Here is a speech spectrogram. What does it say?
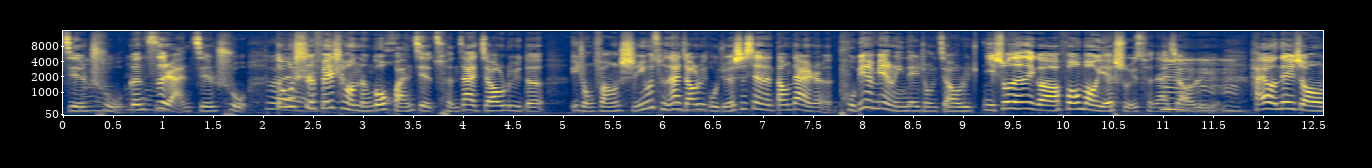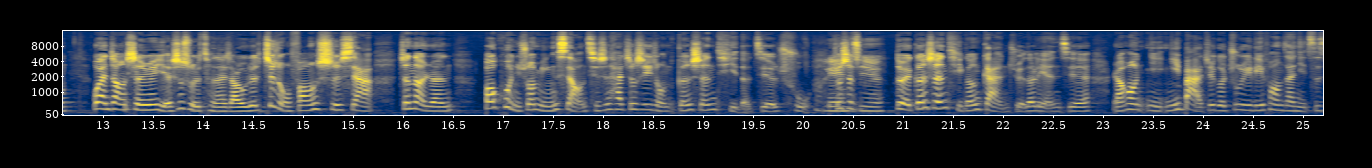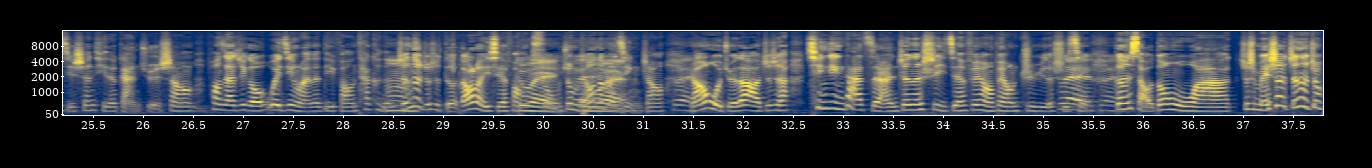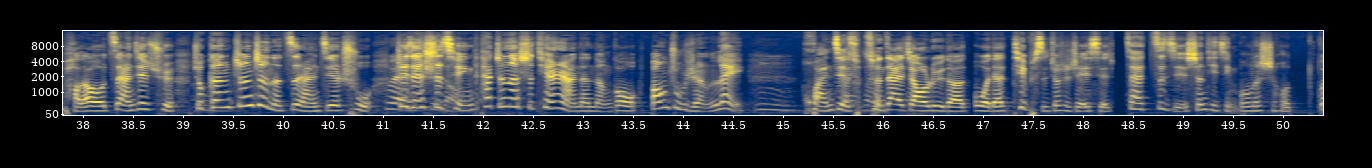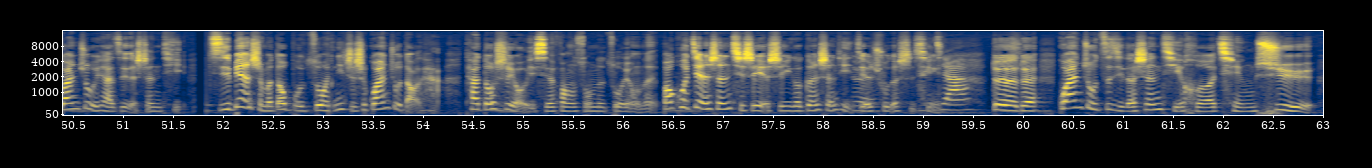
接触、跟自然接触，对都是非常能够缓解存在焦虑的一种方式，因为存在焦虑，我觉得是现在当代人普遍面临的一种焦虑。你说的那个 formo 也属于存在焦虑，嗯还有那种万丈深渊也是属于存在焦虑。我觉得这种方式下，真的人包括你说冥想，其实它就是一种跟身体的接触，就是连接，对跟身体跟感觉的连接。然后你你把这个注意力放在你自己身体的感觉上，放在这个胃痉挛的地方，它可能真的就是得到了一些放松，对就没有那么紧张。然后我觉得啊，就是亲近大自然真的是一件非常非常治愈的事情。跟小动物啊，就是没事儿真的就跑到自然界去，就跟真正的自然接触、对这件事情，它真的是天然的能够帮助人类嗯，缓解存在焦虑的。我的 tips 就是这些，在自己身体紧绷的时候，关注一下自己的身体，即便什么都不做，你只是关注到它，它都是有一些放松的作用的。包括健身，其实也是一个跟身体接触的事瑜情。伽，对对对，关注自己的身体和情绪，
